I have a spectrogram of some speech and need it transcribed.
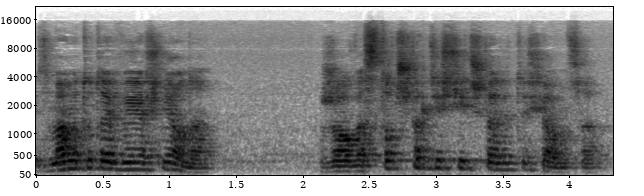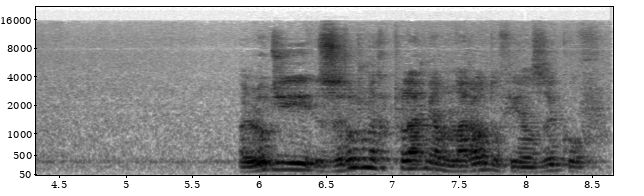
Więc mamy tutaj wyjaśnione, że owe 144 tysiące ludzi z różnych plemion, narodów, języków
